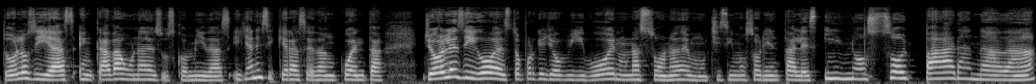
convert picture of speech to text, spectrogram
todos los días en cada una de sus comidas y ya ni siquiera se dan cuenta. Yo les digo esto porque yo vivo en una zona de muchísimos orientales y no soy para nada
